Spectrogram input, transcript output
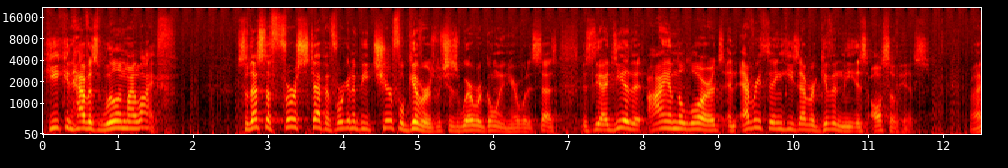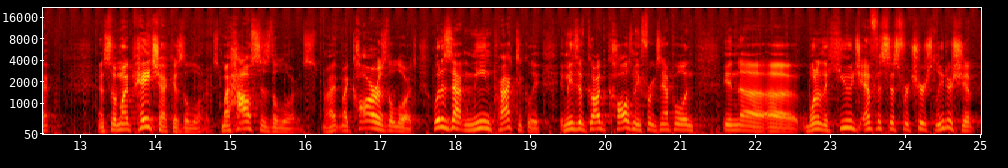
He can have His will in my life. So that's the first step if we're going to be cheerful givers, which is where we're going here, what it says, is the idea that I am the Lord's and everything He's ever given me is also His, right? And so my paycheck is the Lord's. My house is the Lord's, right? My car is the Lord's. What does that mean practically? It means if God calls me, for example, in, in uh, uh, one of the huge emphasis for church leadership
